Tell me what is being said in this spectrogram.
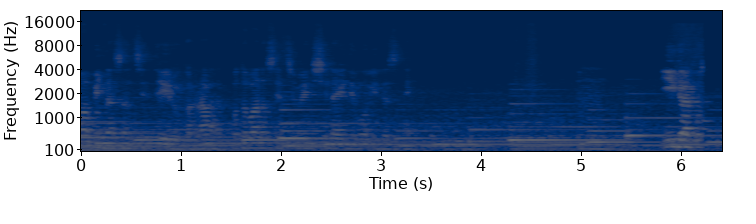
は皆さん知っているから、言葉の説明しないでもいいですね。うん、医学校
